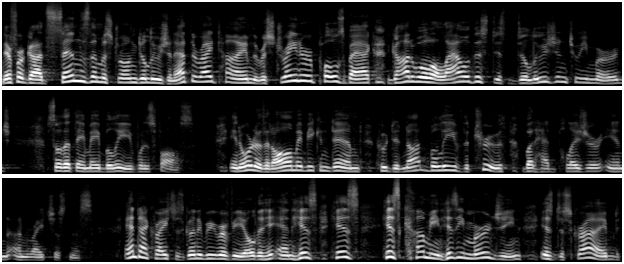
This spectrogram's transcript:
Therefore, God sends them a strong delusion. At the right time, the restrainer pulls back. God will allow this delusion to emerge so that they may believe what is false, in order that all may be condemned who did not believe the truth but had pleasure in unrighteousness. Antichrist is going to be revealed, and his, his, his coming, his emerging, is described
